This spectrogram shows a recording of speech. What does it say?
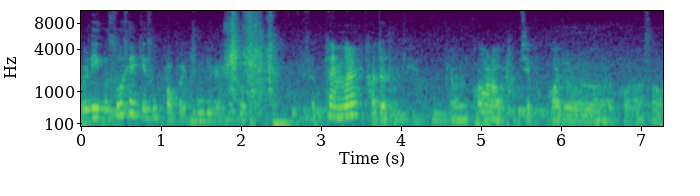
올리브 소세지 솥밥을 준비를 해뒀습니다. 스팸을 다져줄게요. 양파랑 같이 볶아줄 거라서.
